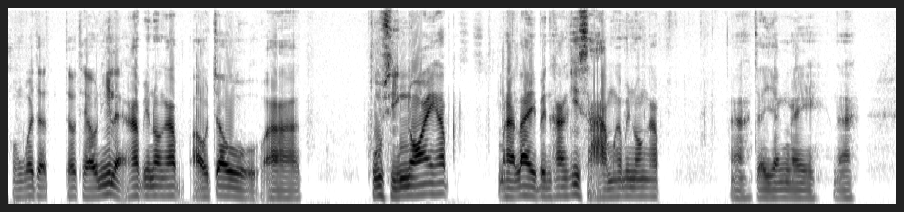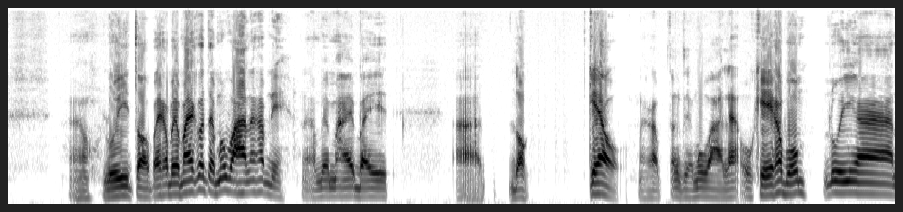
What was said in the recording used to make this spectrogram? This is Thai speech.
ผมก็จะแถวแถวๆนี้แหละครับพี่น้องครับ เอาเจ้าอ่าภูสิงห์น้อยครับ มาไล่เป็นครั้งที่สามครับพี่น้องครับ อ่าจะยังไงนะเอาลุยต่อไปครับใบไม้ก็แต่เมื่อวานนะครับนี่นะใบไม้ใบอดอกแก้วนะครับ ตั้งแต่เมื่อวานแล้ว โอเคครับผม ลุยงาน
